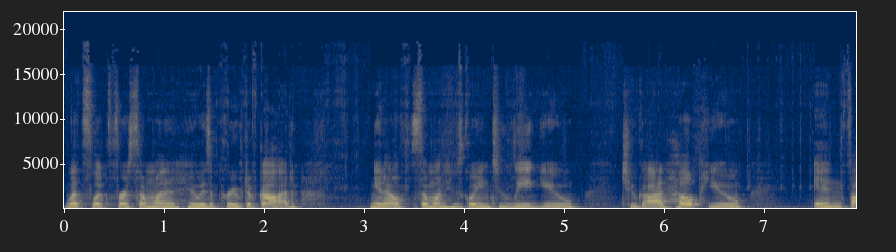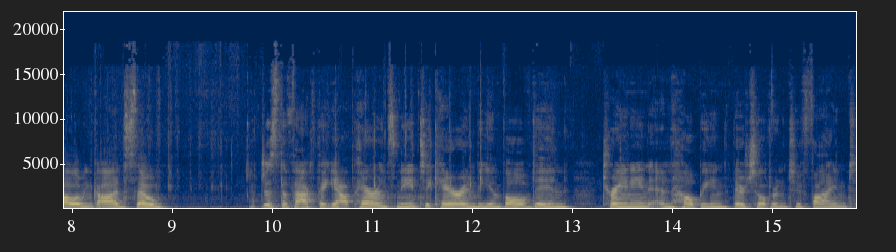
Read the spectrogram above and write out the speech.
let's look for someone who is approved of God. You know, someone who's going to lead you to God, help you in following God. So just the fact that yeah, parents need to care and be involved in training and helping their children to find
